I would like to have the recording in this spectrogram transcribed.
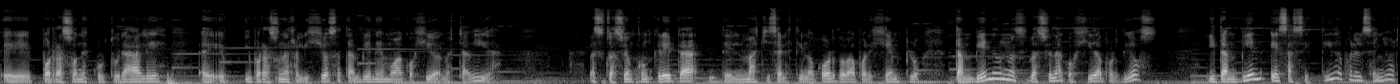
eh, por razones culturales y por razones religiosas también hemos acogido a nuestra vida. La situación concreta del Machi Celestino Córdoba, por ejemplo, también es una situación acogida por Dios y también es asistida por el Señor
